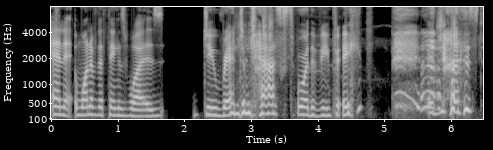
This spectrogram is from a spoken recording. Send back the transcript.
And one of the things was do random tasks for the VP. It just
